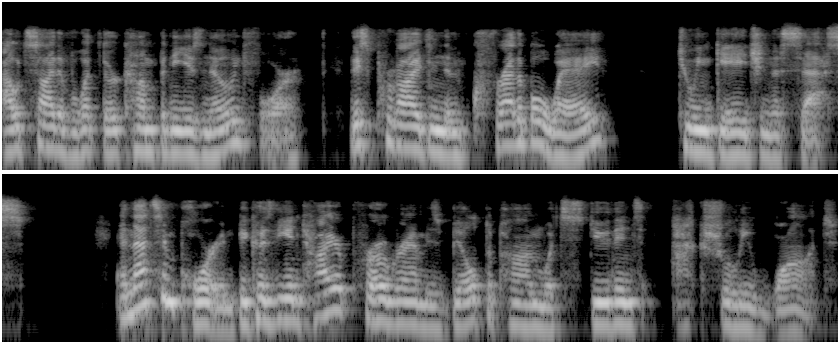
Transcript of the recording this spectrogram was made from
outside of what their company is known for, this provides an incredible way to engage and assess. And that's important because the entire program is built upon what students actually want.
